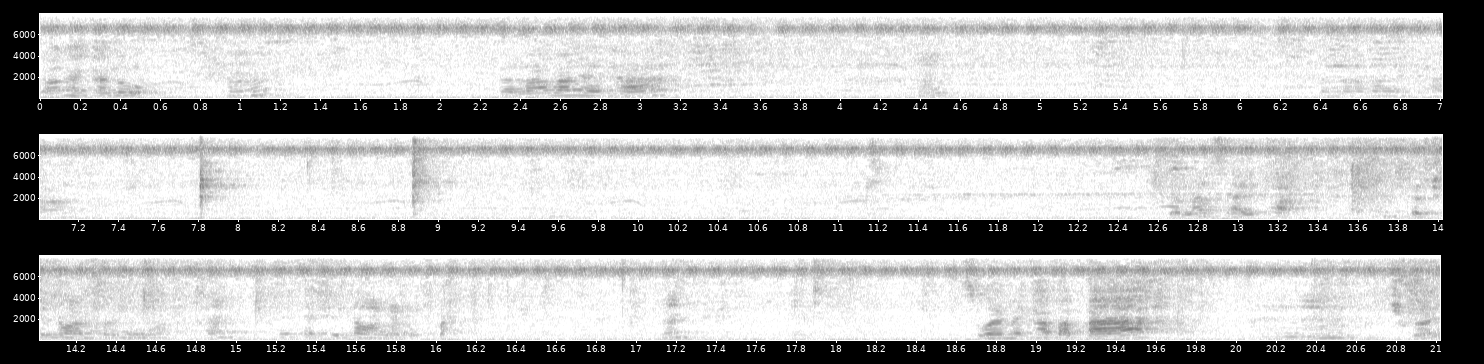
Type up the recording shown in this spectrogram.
ว่าไงคะลูกหืมดอลล่าว่าไงคะหืมดอลล่าว่าไงคะดอลล่าใส่ผักแต่ชุดนอนเพื่อนหนูอะฮะไม่ใส่ชุดนอนเหรอลูกปะฮะส วยไหมคะป๊าป๊าสวย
